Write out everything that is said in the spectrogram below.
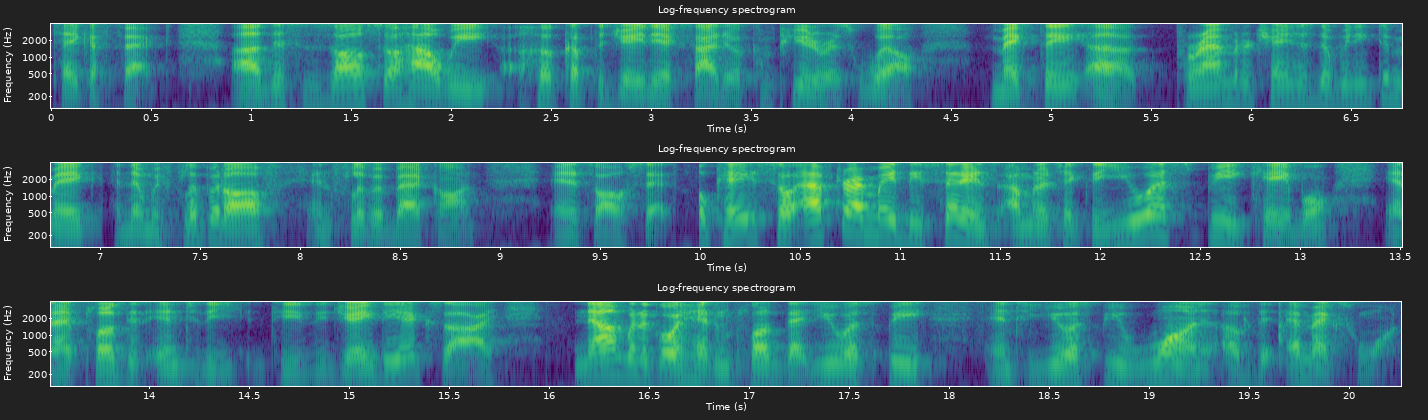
take effect. Uh, this is also how we hook up the JDXI to a computer as well. Make the uh, parameter changes that we need to make and then we flip it off and flip it back on and it's all set. Okay, so after I made these settings, I'm going to take the USB cable and I plugged it into the, the, the JDXI. Now I'm going to go ahead and plug that USB into USB 1 of the MX1.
